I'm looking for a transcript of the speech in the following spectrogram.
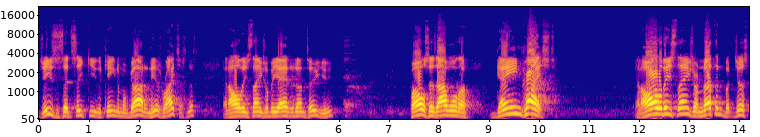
Jesus said, Seek ye the kingdom of God and his righteousness, and all these things will be added unto you. Paul says, I want to gain Christ and all of these things are nothing but just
